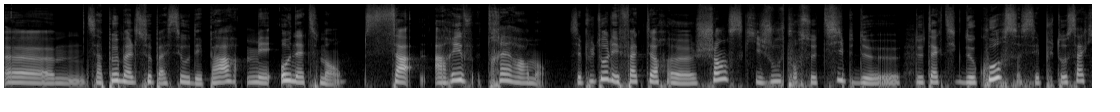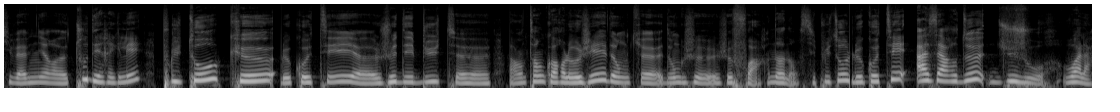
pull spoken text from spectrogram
euh, ça peut mal se passer au départ, mais honnêtement, ça arrive très rarement. C'est plutôt les facteurs euh, chance qui jouent pour ce type de, tactique de course. C'est plutôt ça qui va venir euh, tout dérégler, plutôt que le côté je débute en tant qu'horloger, donc, donc je foire. Non, non, c'est plutôt le côté hasardeux du jour. Voilà.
